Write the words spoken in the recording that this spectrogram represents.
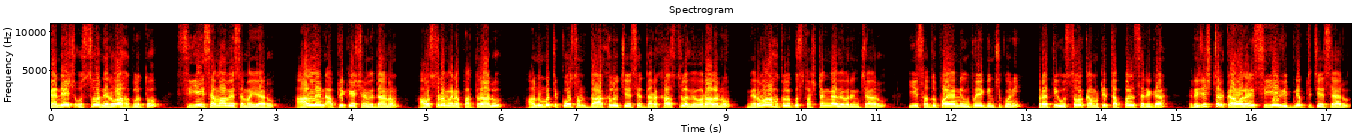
గణేష్ ఉత్సవ నిర్వాహకులతో సీఐ సమావేశమయ్యారు. ఆన్లైన్ అప్లికేషన్ విధానం అవసరమైన పత్రాలు అనుమతి కోసం దాఖలు చేసే దరఖాస్తుల వివరాలను నిర్వాహకులకు స్పష్టంగా వివరించారు. ఈ సదుపాయాన్ని ఉపయోగించుకొని ప్రతి ఉత్సవ కమిటీ తప్పనిసరిగా రిజిస్టర్ కావాలని సీఏ విజ్ఞప్తి చేశారు.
